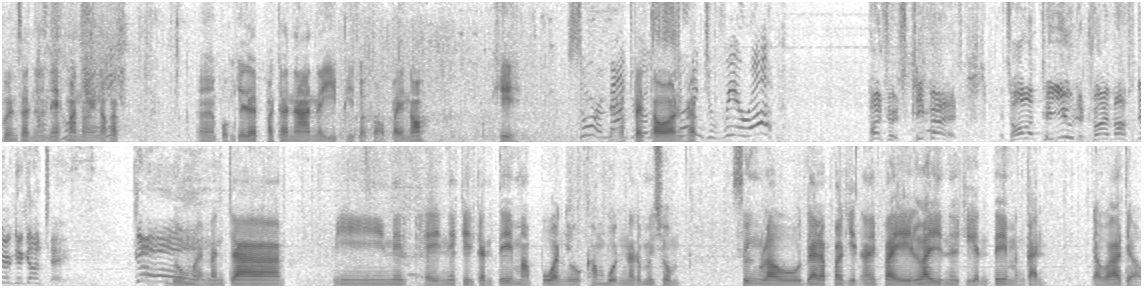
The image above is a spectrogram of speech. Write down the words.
พื่อนๆเสนอแนะมาหน่อยนะครับเออผมจะได้พัฒนาใน EP ต่อๆไปเนาะโอเค Zora Dạ, Magnos phải is to anh starting to rear up. Hunters, keep at it. It's all up to you to drive off Nergigante. Go! ดูเหมือนมันจะมีเนไอเนกิกันเต้มาป่วนอยู่ข้างบนนะท่านผู้ชม ซึ่งเราได้รับภารกิจให้ไปไล่เนกิกันเต้เหมือนกัน แต่ว่าเดี๋ยว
